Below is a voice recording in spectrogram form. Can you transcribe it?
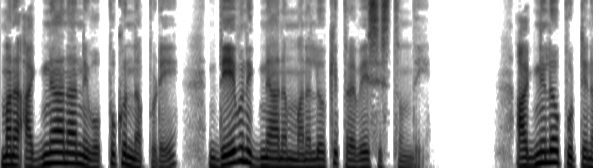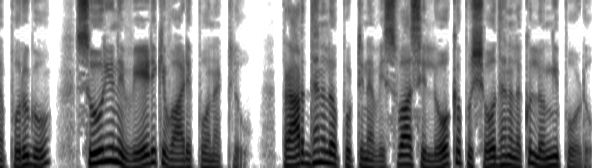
మన అజ్ఞానాన్ని ఒప్పుకున్నప్పుడే దేవుని జ్ఞానం మనలోకి ప్రవేశిస్తుంది. అగ్నిలో పుట్టిన పురుగు సూర్యుని వేడికి వాడిపోనట్లు ప్రార్థనలో పుట్టిన విశ్వాసి లోకపు శోధనలకు లొంగిపోడు.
